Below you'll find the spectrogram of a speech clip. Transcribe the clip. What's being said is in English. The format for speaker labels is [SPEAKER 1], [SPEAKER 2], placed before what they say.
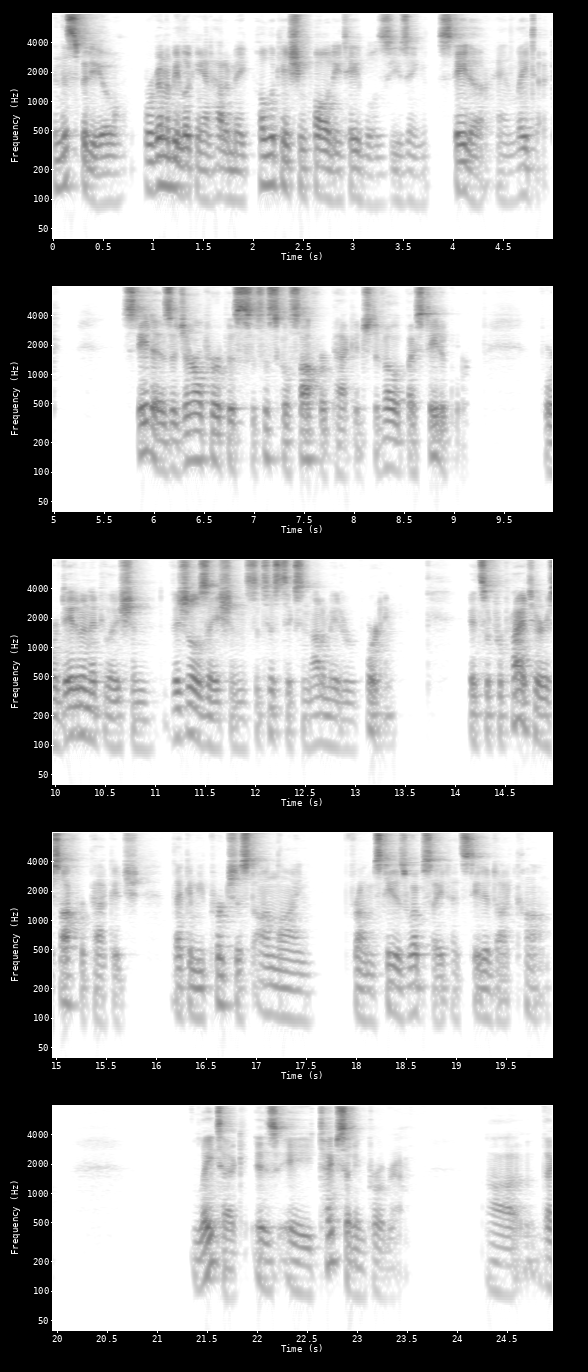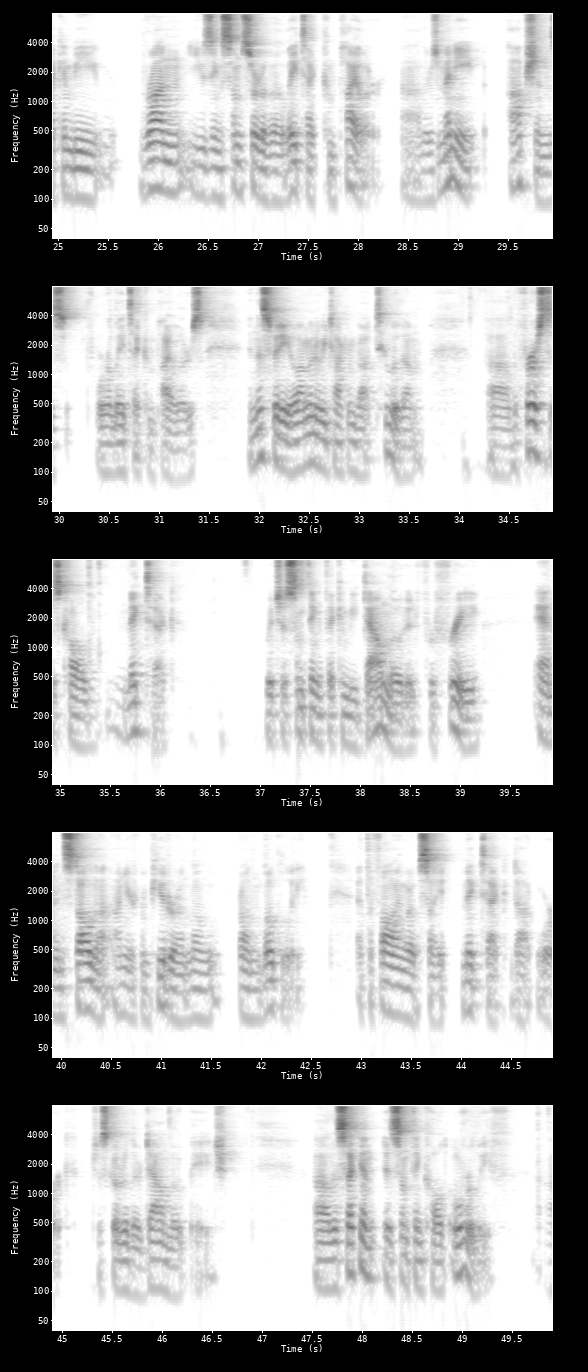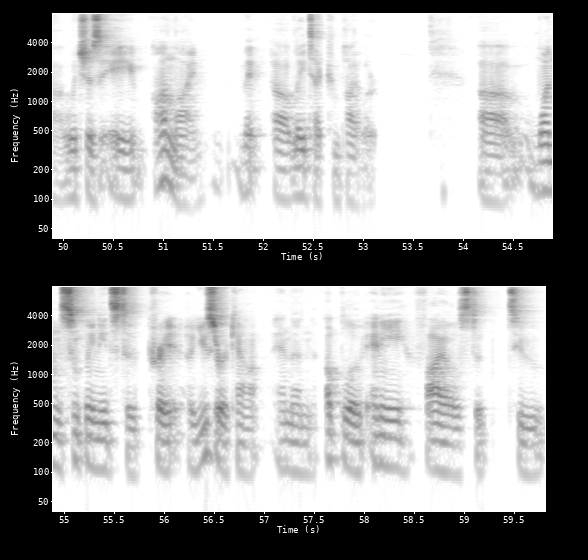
[SPEAKER 1] In this video, we're going to be looking at how to make publication quality tables using Stata and LaTeX. Stata is a general purpose statistical software package developed by StataCorp for data manipulation, visualization, statistics, and automated reporting. It's a proprietary software package that can be purchased online from Stata's website at stata.com. LaTeX is a typesetting program uh, that can be run using some sort of a LaTeX compiler. Uh, there's many options for LaTeX compilers. In this video, I'm going to be talking about two of them. Uh, the first is called MikTeX, which is something that can be downloaded for free and installed on your computer and lo run locally at the following website, miktex.org. Just go to their download page. Uh, the second is something called Overleaf, uh, which is a online uh, LaTeX compiler. Uh, one simply needs to create a user account and then upload any files to, to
